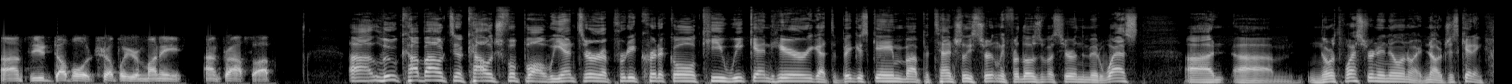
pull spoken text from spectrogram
Um, so you double or triple your money on prop swap. Uh, Luke, how about uh, college football? We enter a pretty critical key weekend here. You got the biggest game uh, potentially, certainly for those of us here in the Midwest. Uh, um, Northwestern and Illinois. No, just kidding.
